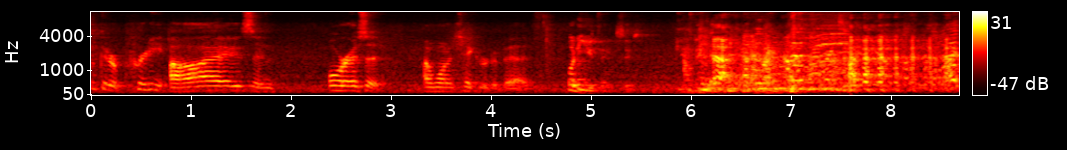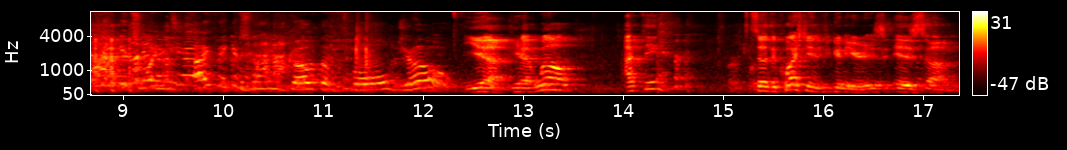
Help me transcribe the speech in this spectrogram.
look at her pretty eyes," and or is it, "I want to take her to bed"? What do you think, Susan? I think it's when you, I think it's when you go the full Joe. Yeah, yeah. Well, I think so. The question, if you're going to hear, is is um,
